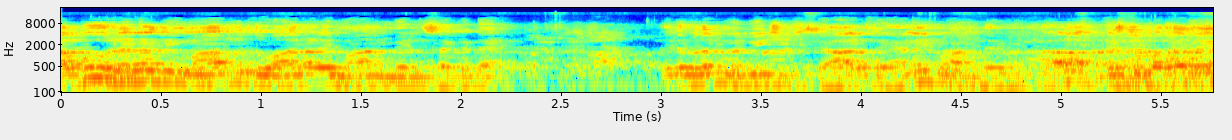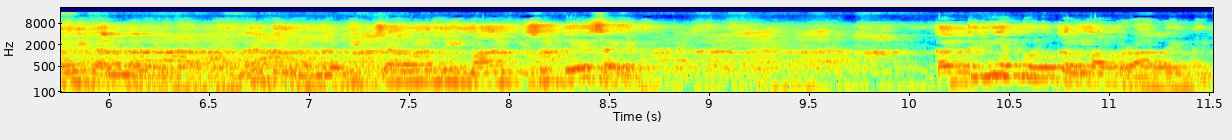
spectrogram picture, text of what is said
ਅਬੂ ਹੁਰੈਰਾ ਦੀ ਮਾਂ ਨੂੰ ਦੁਆ ਨਾਲ ਇਮਾਨ ਮਿਲ ਸਕਦਾ ਹੈ ਇਹਦਾ ਮਤਲਬ ਨਬੀ ਚ ਇਖਤਿਆਰ ਤੇ ਹੈ ਨਾ ਇਮਾਨ ਦੇਣ ਦਾ ਇਸ ਤੋਂ ਪਤਾ ਤਾਂ ਇਹ ਗੱਲ ਨਾ ਲੱਗਦਾ ਪਿਆ ਨਾ ਕਿ ਨਬੀ ਚਾਵਣ ਦੀ ਇਮਾਨ ਕਿਸੇ ਨੂੰ ਦੇ ਸਕਦੇ ਕੰਕਰੀਆਂ ਕੋਲੋਂ ਕਲਮਾ ਪੜਾ ਲੈਂਦੇ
